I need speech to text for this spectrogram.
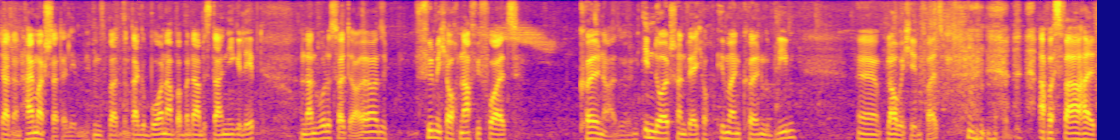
ja, dann Heimatstadt erleben. Ich bin zwar da geboren, habe aber da bis dahin nie gelebt. Und dann wurde es halt, äh, also ich fühle mich auch nach wie vor als Kölner. Also in Deutschland wäre ich auch immer in Köln geblieben. Äh, Glaube ich jedenfalls. Aber es war halt,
